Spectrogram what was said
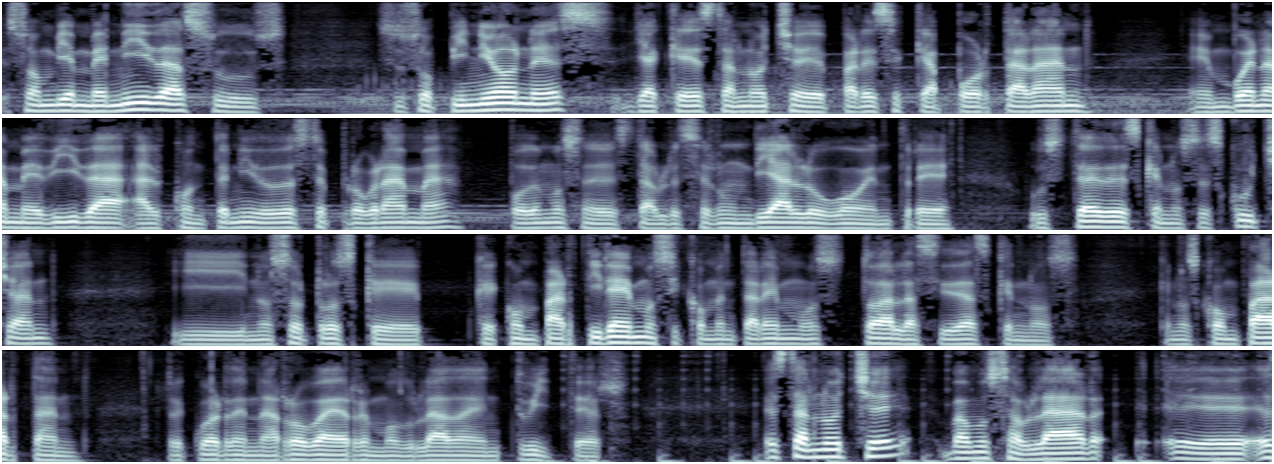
son bienvenidas sus, sus opiniones, ya que esta noche parece que aportarán en buena medida al contenido de este programa. Podemos establecer un diálogo entre ustedes que nos escuchan y nosotros que, que compartiremos y comentaremos todas las ideas que nos, que nos compartan. Recuerden arroba R en Twitter. Esta noche vamos a hablar, eh,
